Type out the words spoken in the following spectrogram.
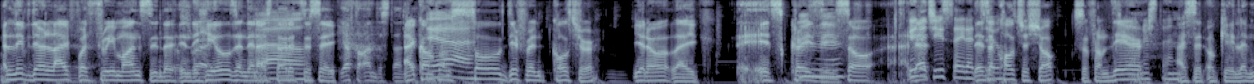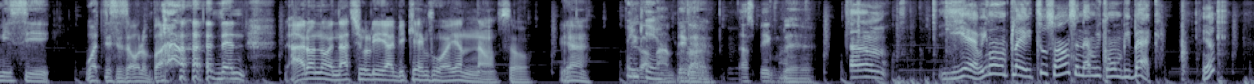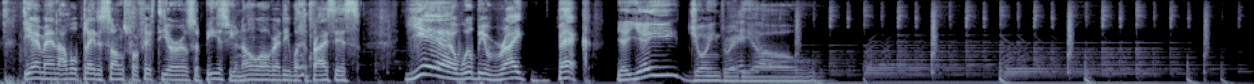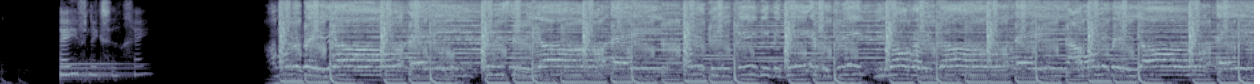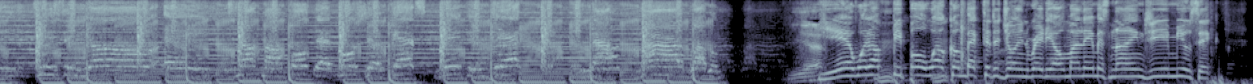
I lived their life for three months in the in the right. hills, and then I started to say, You have to understand. I come Yeah. from so different culture, you know, like it's crazy. So uh, Mm-hmm. good that you say that There's too. a culture shock. So from there, understand. I said, okay, let me see what this is all about. then I don't know. Naturally, I became who I am now. So yeah. Thank big up, you. man. Big up. That's big, man. Um, yeah, we're gonna play two songs and then we're gonna be back. Yeah. Yeah, man, I will play the songs for 50 euros a piece. You know already what the price is. Yeah, we'll be right back. Yeah, yay, joint radio. Geef Yeah. What up, people? Welcome back to the Joint Radio. My name is 9G Music.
